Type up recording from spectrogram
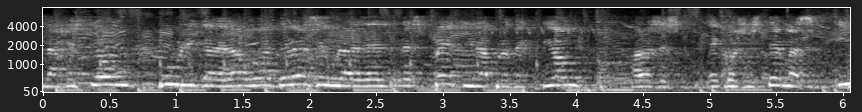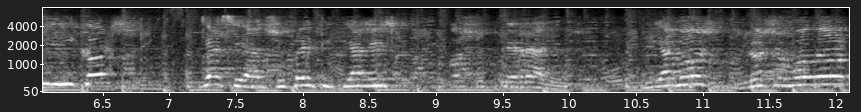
La gestión pública del agua debe asegurar el respeto y la protección a los ecosistemas hídricos, ya sean superficiales o subterráneos. Digamos, grosso modo,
